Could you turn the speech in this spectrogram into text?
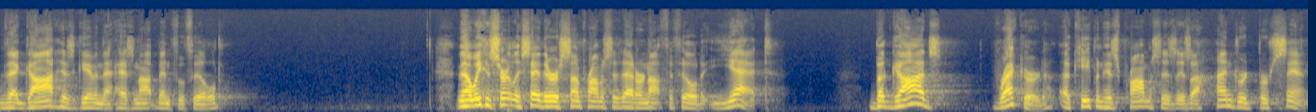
that God has given that has not been fulfilled. Now, we can certainly say there are some promises that are not fulfilled yet, but God's record of keeping his promises is 100%.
